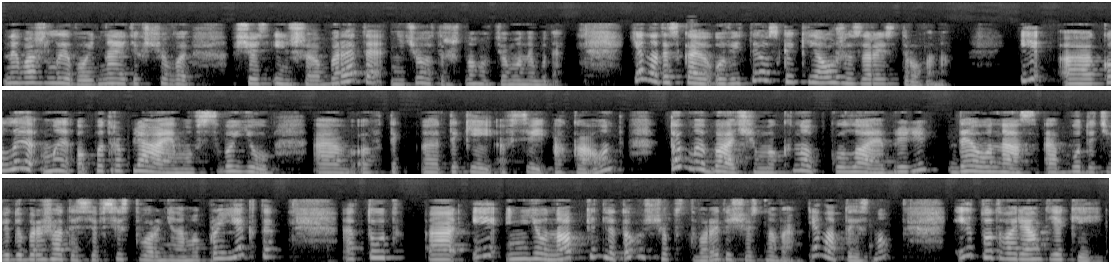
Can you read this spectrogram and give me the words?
неважливо, навіть якщо ви щось інше оберете, нічого страшного в цьому не буде. Я натискаю увійти, оскільки я вже зареєстрована. І е, коли ми потрапляємо в свою е, в е, такий в свій аккаунт, то ми бачимо кнопку Library, де у нас будуть відображатися всі створені нами проєкти тут, і New Napkin для того, щоб створити щось нове. Я натисну, і тут варіант який?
